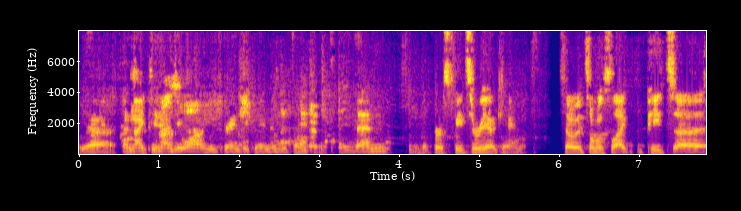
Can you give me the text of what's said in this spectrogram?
Yeah, in 1991, Ukraine became independent, and then the first pizzeria came. So it's almost like pizza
